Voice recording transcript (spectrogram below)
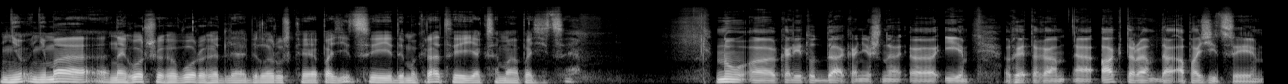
Няма найгоршага ворага для беларускай апозіцыі дэмакратыі як сама апозіцыя Ну калі тут да конечно і гэтага актара да апозіцыі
